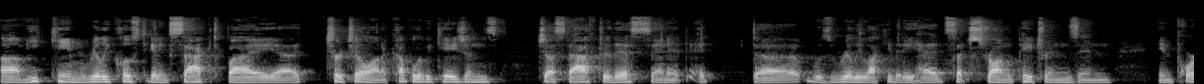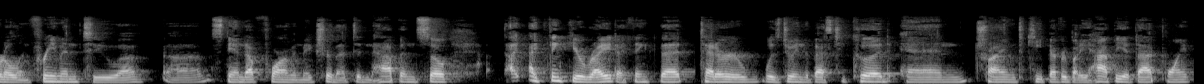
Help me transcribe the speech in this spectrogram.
Um, he came really close to getting sacked by uh, Churchill on a couple of occasions just after this, and it it uh, was really lucky that he had such strong patrons in in Portal and Freeman to uh, uh, stand up for him and make sure that didn't happen. So I, I, think you're right. I think that Tedder was doing the best he could and trying to keep everybody happy at that point.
